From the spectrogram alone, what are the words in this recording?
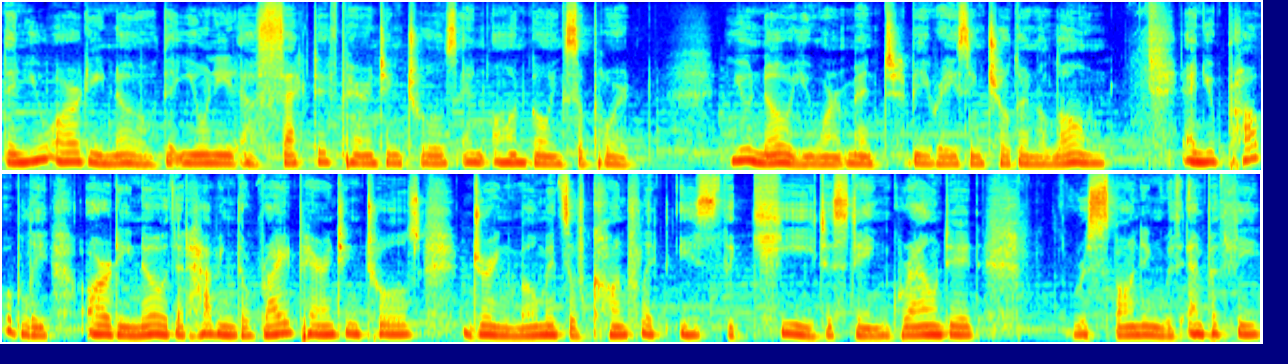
then you already know that you need effective parenting tools and ongoing support. You know you weren't meant to be raising children alone. And you probably already know that having the right parenting tools during moments of conflict is the key to staying grounded, responding with empathy,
